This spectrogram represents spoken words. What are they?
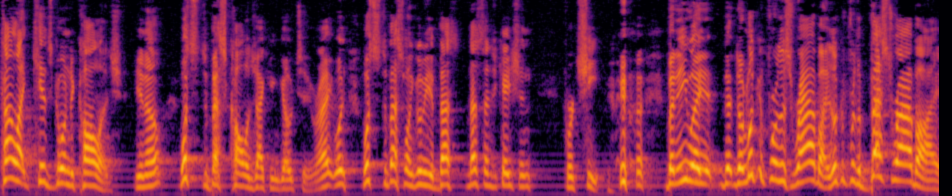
Kind of like kids going to college, you know? What's the best college I can go to, right? What's the best one? Going to be the best, best education for cheap. but anyway, they're looking for this rabbi, looking for the best rabbi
